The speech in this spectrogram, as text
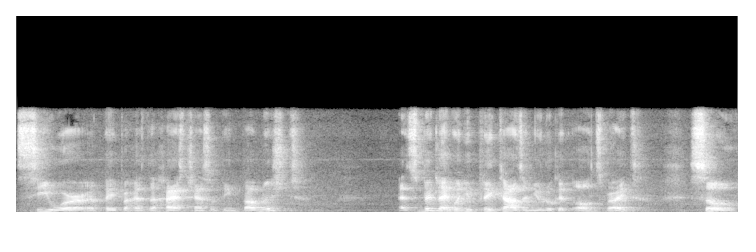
see where a paper has the highest chance of being published. It's a bit like when you play cards and you look at odds, right? So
